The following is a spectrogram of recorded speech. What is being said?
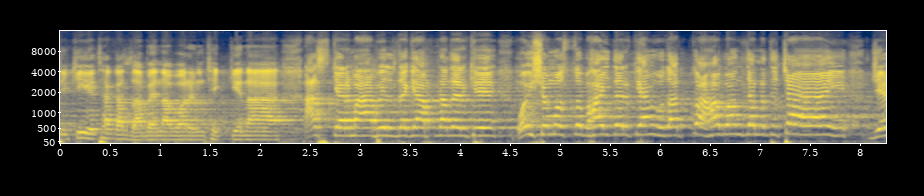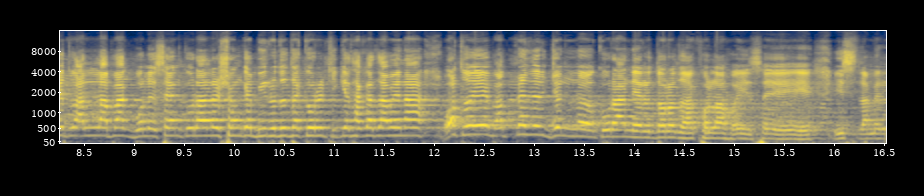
টিকিয়ে থাকা যাবে না, বলেন ঠিক কিনা? আজকের মাহবিল থেকে আপনাদেরকে, ওই সমস্ত ভাইদেরকে আমি উদাত্ত আহ্বান জানাতে চাই, যেহেতু আল্লাহ পাক বলেছেন কোরআনের সঙ্গে বিরোধিতা করে টিকে থাকা যাবে না, অতএব আপনাদের জন্য কোরআনের দরজা খোলা হয়েছে, ইসলামের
